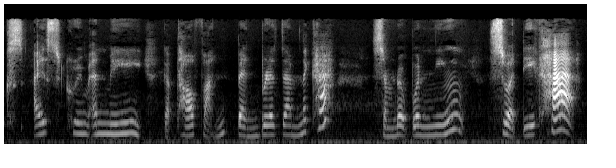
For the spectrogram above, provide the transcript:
Books Ice Cream and Me กับทอฝันเป็นประจำนะคะ สำหรับวันนี้ สวัสดีค่ะ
